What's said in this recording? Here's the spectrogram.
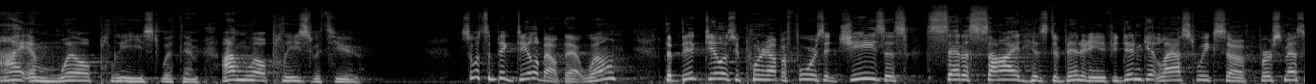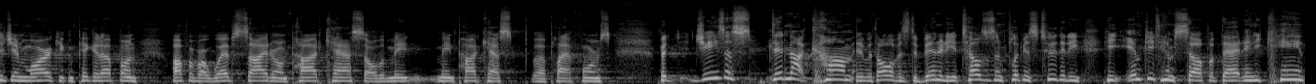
I am well pleased with him. I'm well pleased with you. So, what's the big deal about that? Well, the big deal, as we pointed out before, is that Jesus set aside his divinity. If you didn't get last week's uh, first message in Mark, you can pick it up on off of our website or on podcasts, all the main, main podcast uh, platforms. But Jesus did not come with all of his divinity. It tells us in Philippians 2 that he, he emptied himself of that and he came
